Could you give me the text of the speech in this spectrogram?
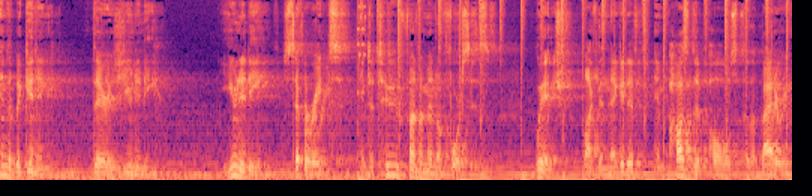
In the beginning, there is unity. Unity separates into two fundamental forces, which, like the negative and positive poles of a battery,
